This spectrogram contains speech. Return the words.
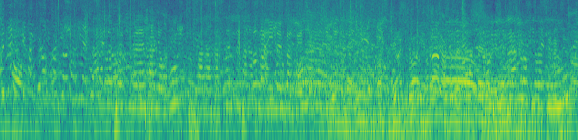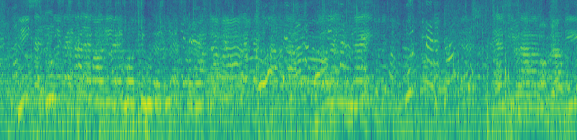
szybko. Bardzo prosimy panią burz, pana zastępcę, pana Dwa kroki do Miejsce w drugiej kategorii najmłodszych uczestników cała reprezentacja kolejnej Wielki brawa do Klaudii.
